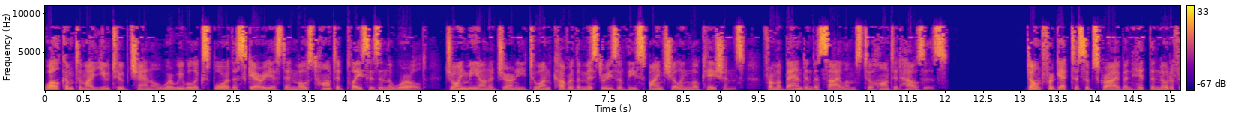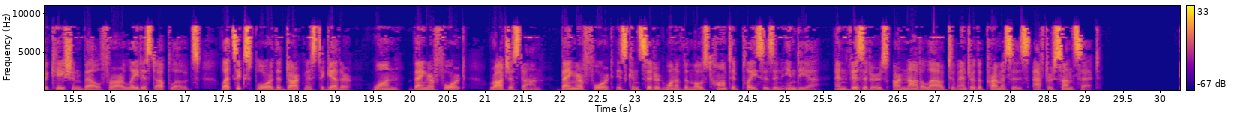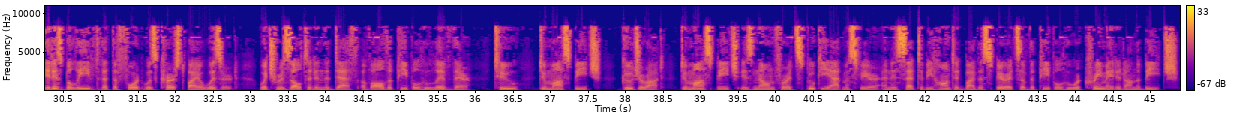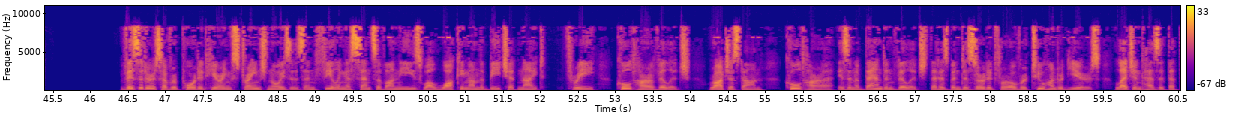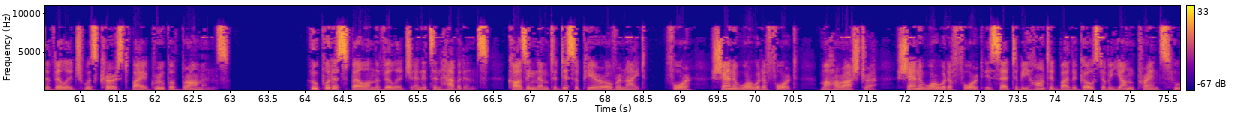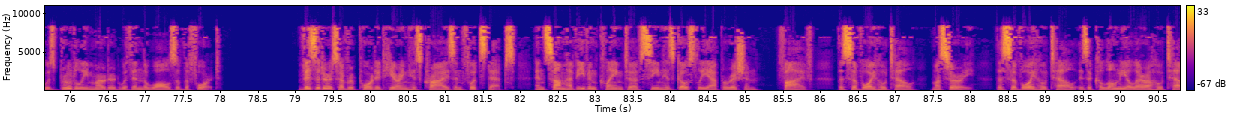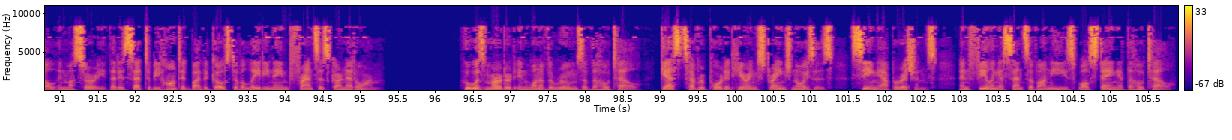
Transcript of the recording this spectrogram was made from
Welcome to my YouTube channel where we will explore the scariest and most haunted places in the world, join me on a journey to uncover the mysteries of these spine-chilling locations, from abandoned asylums to haunted houses. Don't forget to subscribe and hit the notification bell for our latest uploads, let's explore the darkness together. 1. Bhangar Fort, Rajasthan. Bhangar Fort is considered one of the most haunted places in India, and visitors are not allowed to enter the premises after sunset. It is believed that the fort was cursed by a wizard, which resulted in the death of all the people who lived there. 2. Dumas Beach, Gujarat. Dumas Beach is known for its spooky atmosphere and is said to be haunted by the spirits of the people who were cremated on the beach. Visitors have reported hearing strange noises and feeling a sense of unease while walking on the beach at night. 3. Kuldhara Village, Rajasthan. Kuldhara is an abandoned village that has been deserted for over 200 years. Legend has it that the village was cursed by a group of Brahmins who put a spell on the village and its inhabitants, causing them to disappear overnight. 4. Shaniwarwada Fort, Maharashtra, Shaniwarwada Fort is said to be haunted by the ghost of a young prince who was brutally murdered within the walls of the fort. Visitors have reported hearing his cries and footsteps, and some have even claimed to have seen his ghostly apparition. 5. The Savoy Hotel, Mussoorie. The Savoy Hotel is a colonial-era hotel in Mussoorie that is said to be haunted by the ghost of a lady named Frances Garnett Orme, who was murdered in one of the rooms of the hotel, Guests have reported hearing strange noises, seeing apparitions, and feeling a sense of unease while staying at the hotel.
